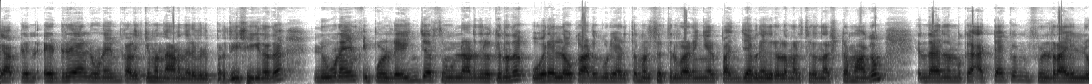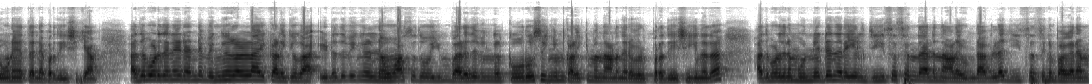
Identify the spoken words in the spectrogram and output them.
ക്യാപ്റ്റൻ എഡ്രിയാൻ ലൂണയും കളിക്കുമെന്നാണ് നിലവിൽ പ്രതീക്ഷിക്കുന്നത്. ലൂണയും ഇപ്പോൾ ഡേഞ്ചർ സോണിലാണ് നിൽക്കുന്നത്. ഒരു യെല്ലോ കാർഡും കൂടി അടുത്ത മത്സരത്തിൽ വഴങ്ങിയാൽ പഞ്ചാബിനെതിരെയുള്ള മത്സരം നഷ്ടമാകും. എന്തായാലും നമുക്ക് അറ്റാക്കിംഗ് ഫീൽഡറായി ലൂണയെ തന്നെ പ്രതീക്ഷിക്കാം. അതുപോലെ തന്നെ രണ്ട് വിങ്ങുകളിലായി കളിക്കുക. ഇടത് വിങ്ങിൽ നോവാസദോയും വലത് വിങ്ങിൽ കോറൂസിങ്ങും കളിക്കുമെന്നാണ് നിലവിൽ പ്രതീക്ഷിക്കുന്നത്. അതുപോലെ തന്നെ മുന്നേറ്റ നിരയിൽ ജീസസ് എന്തായാലും നാളെ ഉണ്ടാവില്ല. ജീസസിന് പകരം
